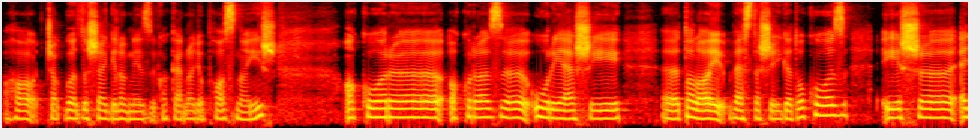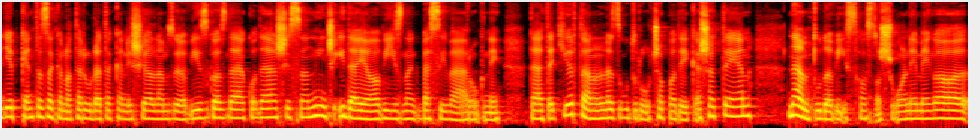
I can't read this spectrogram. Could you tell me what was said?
ha csak gazdaságilag nézzük, akár nagyobb haszna is, akkor, akkor az óriási talajveszteséget okoz, és egyébként ezeken a területeken is jellemző a vízgazdálkodás, hiszen nincs ideje a víznek beszivárogni. Tehát egy hirtelen lezúduló csapadék esetén nem tud a víz hasznosulni, még a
